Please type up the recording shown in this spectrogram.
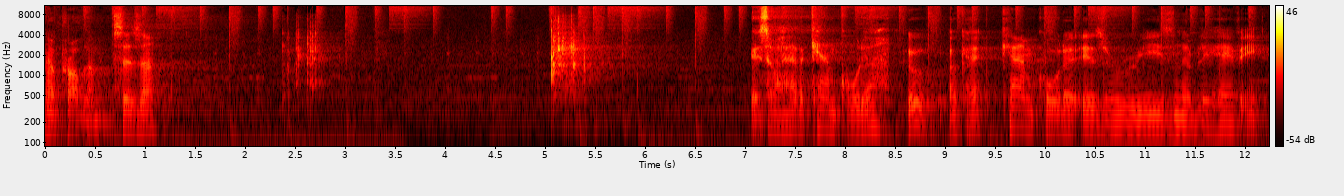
No problem. Scissor. Okay, so I have a camcorder. Ooh, okay. Camcorder is reasonably heavy.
